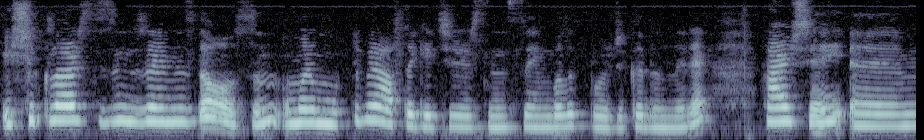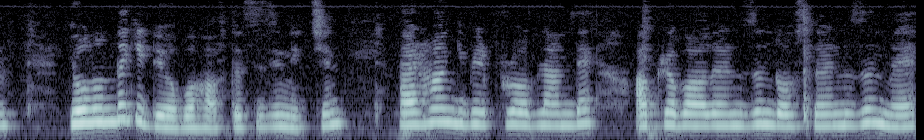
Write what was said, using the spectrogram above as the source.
Işıklar sizin üzerinizde olsun. Umarım mutlu bir hafta geçirirsiniz sayın balık burcu kadınları. Her şey yolunda gidiyor bu hafta sizin için. Herhangi bir problemde akrabalarınızın, dostlarınızın ve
